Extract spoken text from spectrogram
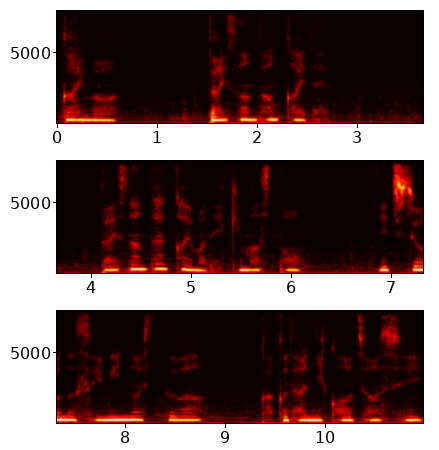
回は第3段階で第3段階まで行きますと日常の睡眠の質は格段に向上し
